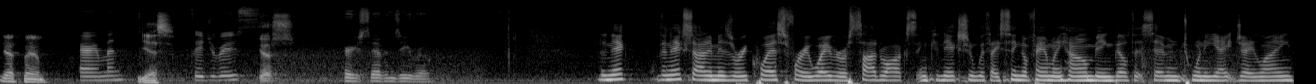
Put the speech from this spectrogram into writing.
Yes, ma'am. Harriman, Yes. Fougerousse. Yes. Carry seven zero. The next, the next item is a request for a waiver of sidewalks in connection with a single-family home being built at 728 J Lane.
